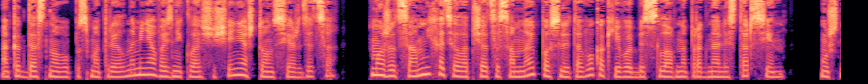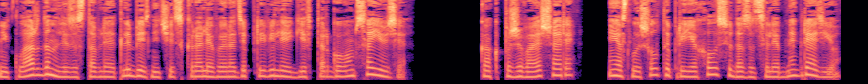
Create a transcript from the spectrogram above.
А когда снова посмотрел на меня, возникло ощущение, что он сердится. Может, сам не хотел общаться со мной после того, как его бесславно прогнали Старсин. Уж не Кларден ли заставляет любезничать с королевой ради привилегий в торговом союзе? «Как поживаешь, Ари? Я слышал, ты приехала сюда за целебной грязью.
